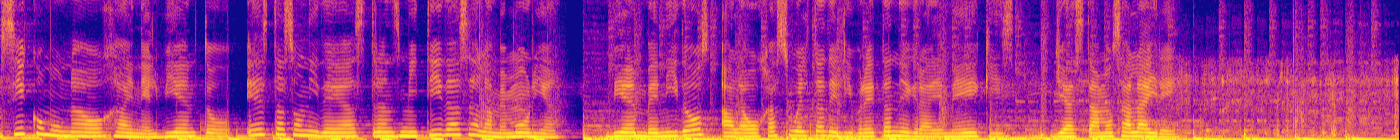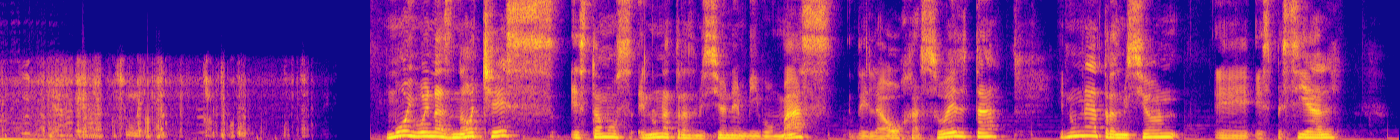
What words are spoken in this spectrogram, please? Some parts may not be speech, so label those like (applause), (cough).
Así como una hoja en el viento, estas son ideas transmitidas a la memoria. Bienvenidos a la hoja suelta de Libreta Negra MX. Ya estamos al aire. Muy buenas noches, estamos en una transmisión en vivo más de la hoja suelta, en una transmisión eh, especial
